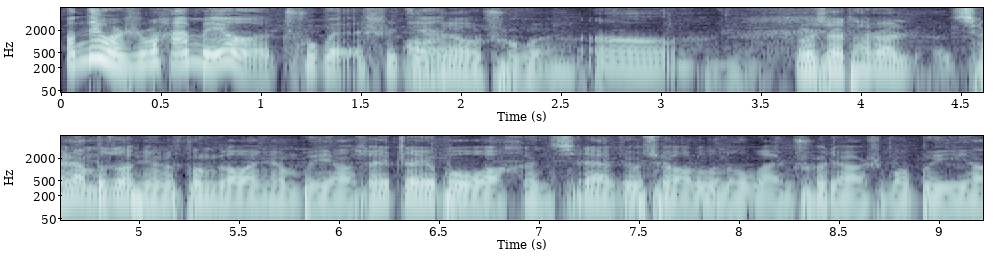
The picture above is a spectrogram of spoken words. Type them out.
哦，那会儿是不是还没有出轨的事哦，件？没有出轨，哦，嗯。而且他这前两部作品的风格完全不一样，所以这一部我很期待，就是薛小璐能玩出点什么不一样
